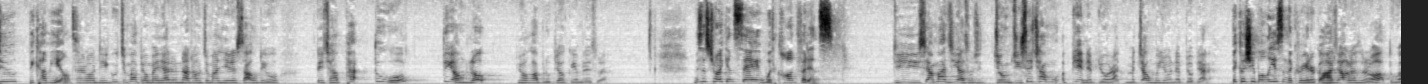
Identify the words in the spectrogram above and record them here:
to become healed. အဲ့တော့ဒီအခုကျမပြောမယ့်ຢာတွေကိုနားထောင်ကျမရေးတဲ့စာအုပ်တွေကိုတေချာဖတ်သူ့ကိုသိအောင်လုပ်ယောဂဘယ်လိုပျောက်ကင်းမလဲဆိုတာ Mrs. Choi can say with confidence, ဒီဆ iam မကြီးကဆိုရှင်ဂျုံကြည်စိတ်ချမှုအပြည့်နဲ့ပြောတာမကြောက်မရွံ့နဲ့ပြောပြတယ် because she believes in the Creator ဘာ God. ကြောင့်လဲဆိုတော့ तू က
